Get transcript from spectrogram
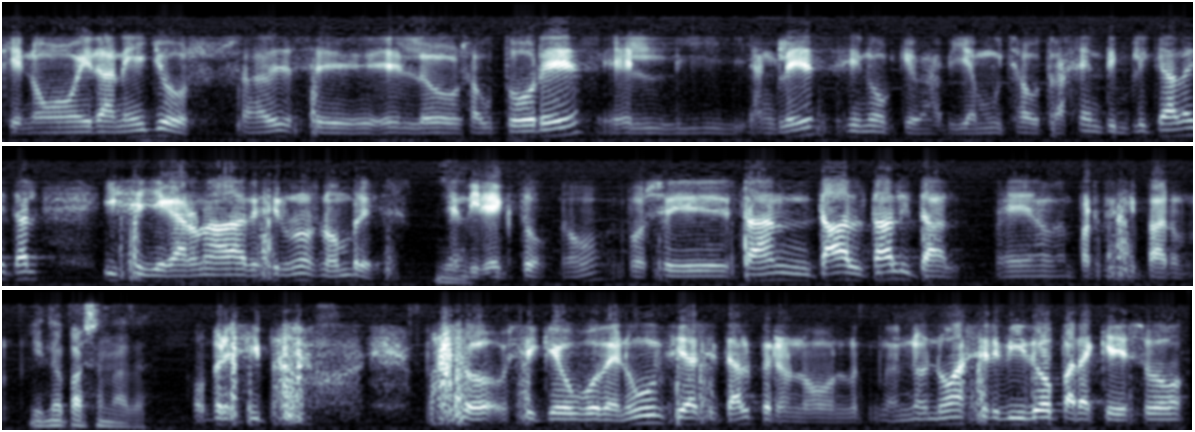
que no eran ellos, ¿sabes?, eh, los autores, y inglés, sino que había mucha otra gente implicada y tal, y se llegaron a decir unos nombres yeah. en directo, ¿no? Pues eh, están tal, tal y tal, eh, participaron. Y no pasa nada. Hombre, sí pasó, pasó, sí que hubo denuncias y tal, pero no, no, no ha servido para que eso,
